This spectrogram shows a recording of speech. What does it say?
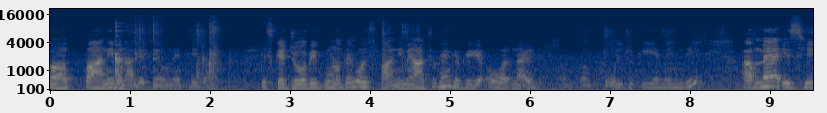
आ, पानी बना लेती हूँ मेथी का। इसके जो भी गुण थे वो इस पानी में आ चुके हैं क्योंकि ये ओवरनाइट फूल चुकी है मेहंदी। अब मैं इसी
